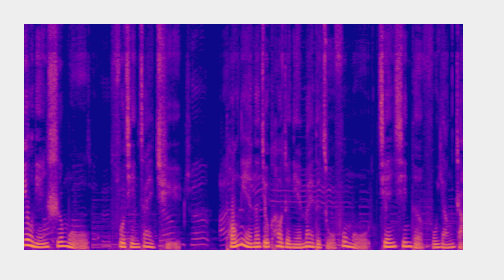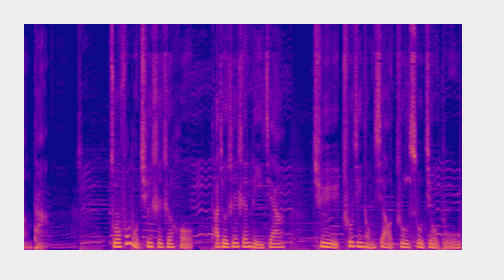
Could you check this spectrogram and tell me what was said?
幼年失母，父亲再娶，童年呢就靠着年迈的祖父母艰辛的抚养长大。祖父母去世之后，他就只身离家。去初级农校住宿就读，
